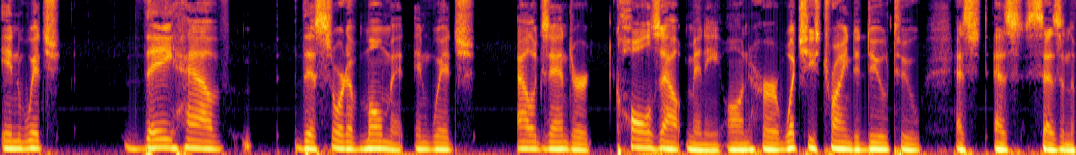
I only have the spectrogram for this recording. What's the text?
in which they have this sort of moment in which Alexander calls out Minnie on her what she's trying to do to as as says in the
